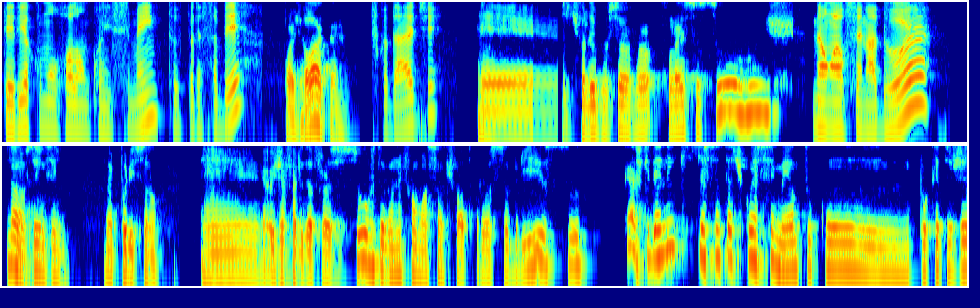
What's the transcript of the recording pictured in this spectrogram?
Teria como rolar um conhecimento para saber? Pode rolar, cara? Dificuldade? É, a gente pro professor Floresta dos Sussurros. Não é o senador? Não, sim, sim. Não é por isso, não. É, eu já falei da Floresta dos Sussurros, tô vendo informação que falta pra você sobre isso. Cara, acho que nem questão tá de conhecimento com. Porque tu já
